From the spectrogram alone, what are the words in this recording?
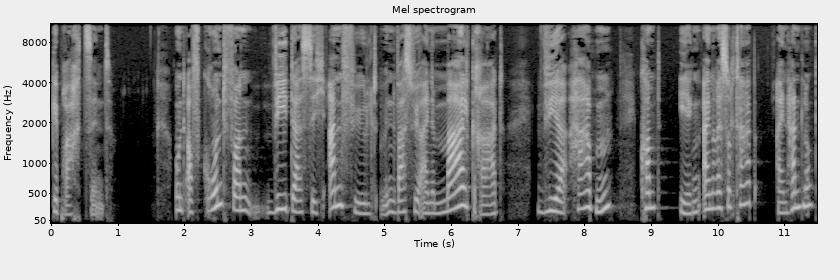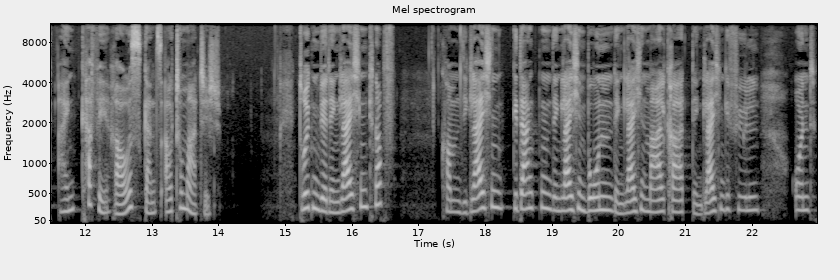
gebracht sind. Und aufgrund von wie das sich anfühlt, in was für einem Malgrad wir haben, kommt irgendein Resultat, ein Handlung, ein Kaffee raus, ganz automatisch. Drücken wir den gleichen Knopf, kommen die gleichen Gedanken, den gleichen Bohnen, den gleichen Mahlgrad, den gleichen Gefühlen und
